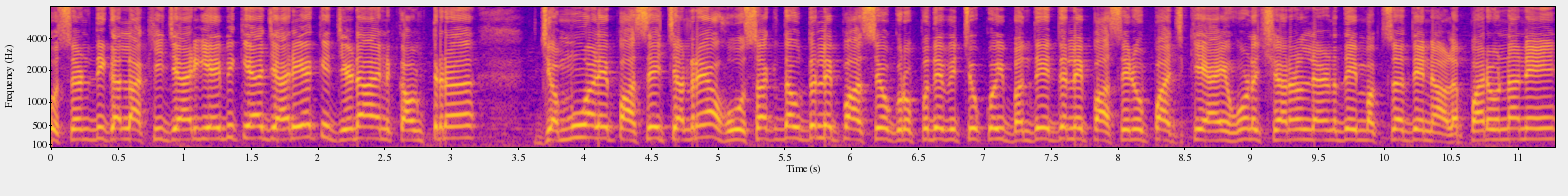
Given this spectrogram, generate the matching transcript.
ਘੁਸਣ ਦੀ ਗੱਲ ਆਖੀ ਜਾ ਰਹੀ ਹੈ। ਇਹ ਵੀ ਕਿਹਾ ਜਾ ਰਿਹਾ ਹੈ ਕਿ ਜਿਹੜਾ ਐਨਕਾਊਂਟਰ ਜੰਮੂ ਵਾਲੇ ਪਾਸੇ ਚੱਲ ਰਿਹਾ, ਹੋ ਸਕਦਾ ਉਧਰਲੇ ਪਾਸਿਓਂ ਗਰੁੱਪ ਦੇ ਵਿੱਚੋਂ ਕੋਈ ਬੰਦੇ ਇਧਰਲੇ ਪਾਸੇ ਨੂੰ ਭੱਜ ਕੇ ਆਏ ਹੁਣ, ਸ਼ਰਨ ਲੈਣ ਦੇ ਮਕਸਦ ਦੇ ਨਾਲ। ਪਰ ਉਹਨਾਂ ਨੇ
